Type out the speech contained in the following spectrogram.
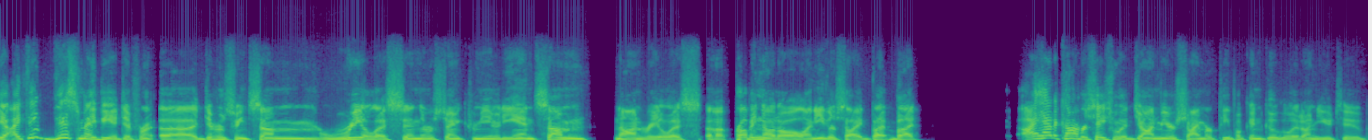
Yeah, I think this may be a different uh, difference between some realists in the restraint community and some non-realists. Uh, probably not all on either side, but but I had a conversation with John Mearsheimer. People can Google it on YouTube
